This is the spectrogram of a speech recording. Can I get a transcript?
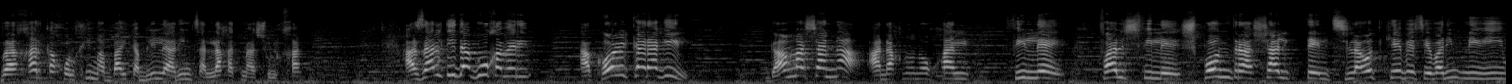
ואחר כך הולכים הביתה בלי להרים צלחת מהשולחן. אז אל תדאגו חברים, הכל כרגיל. גם השנה אנחנו נאכל פילה, פלש פילה, שפונדרה, שלטל, צלעות כבש, איברים פנימיים,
